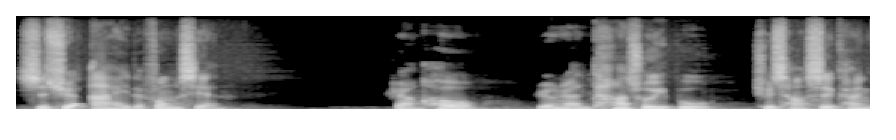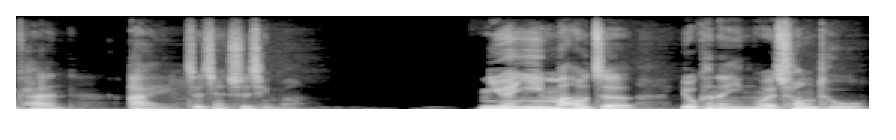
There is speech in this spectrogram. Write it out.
失去爱的风险，然后仍然踏出一步去尝试看看爱这件事情吗？你愿意冒着有可能因为冲突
